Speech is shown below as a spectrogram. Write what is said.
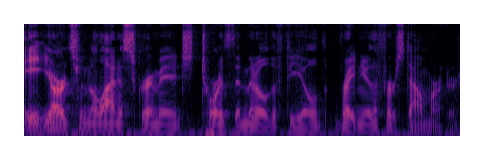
eight yards from the line of scrimmage towards the middle of the field, right near the first down marker.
